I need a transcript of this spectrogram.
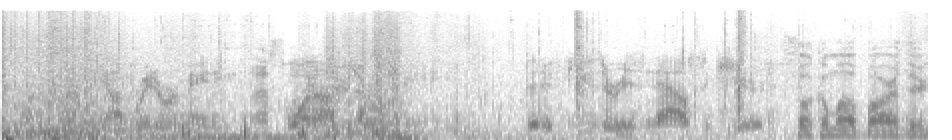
One friendly operator remaining. Last One one op right four there. remaining. The diffuser is now secured. Fuck him up, Arthur.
